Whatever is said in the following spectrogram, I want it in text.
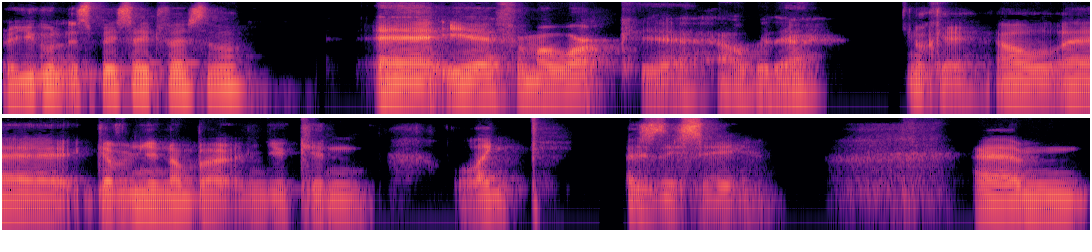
Are you going to the Speyside Festival? Uh, yeah, for my work, yeah, I'll be there. Okay, I'll uh, give him your number and you can link, as they say. Um,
